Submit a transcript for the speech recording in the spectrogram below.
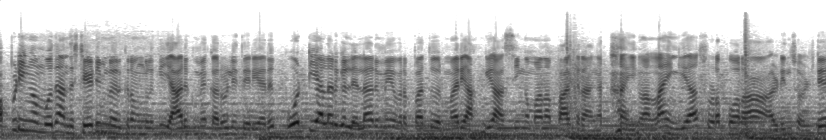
அப்படிங்கும்போது அந்த ஸ்டேடியமில் இருக்கிறவங்களுக்கு யாருக்குமே கருவலி தெரியாது. போட்டியாளர்கள் எல்லாருமே இவரை பார்த்து ஒரு மாதிரி அங்கேயும் அசிங்கமாக தான் பார்க்குறாங்க. இவன்லாம் எங்கேயா சுட போகிறான் அப்படின்னு சொல்லிட்டு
